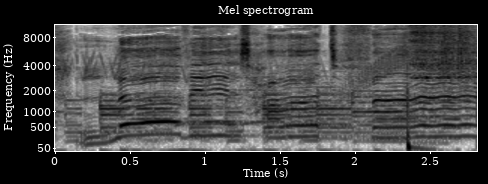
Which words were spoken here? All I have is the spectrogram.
come to me.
